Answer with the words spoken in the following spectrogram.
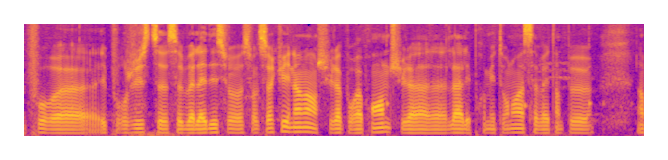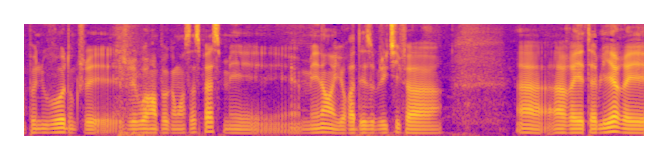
pour, et pour juste se balader sur, sur le circuit. Non, non, je suis là pour apprendre. Je suis là, là les premiers tournois, ça va être un peu, un peu nouveau. Donc je vais, je vais voir un peu comment ça se passe. Mais, mais non, il y aura des objectifs à, à, réétablir et,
